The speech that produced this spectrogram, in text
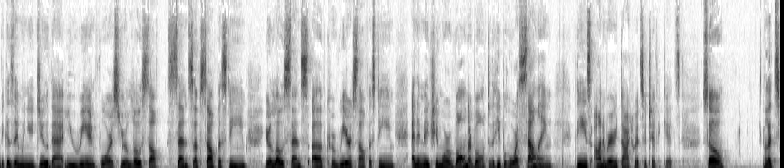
because then when you do that you reinforce your low self sense of self-esteem your low sense of career self-esteem and it makes you more vulnerable to the people who are selling these honorary doctorate certificates. So let's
